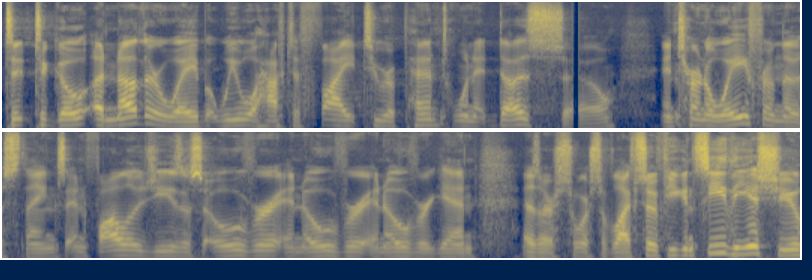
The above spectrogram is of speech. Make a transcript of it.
to, to go another way, but we will have to fight to repent when it does so and turn away from those things and follow Jesus over and over and over again as our source of life. So if you can see the issue,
